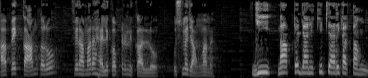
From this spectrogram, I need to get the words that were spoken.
आप एक काम करो फिर हमारा हेलीकॉप्टर निकाल लो। उसमें जाऊँगा मैं। जी मैं आपके जाने की तैयारी करता हूँ।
